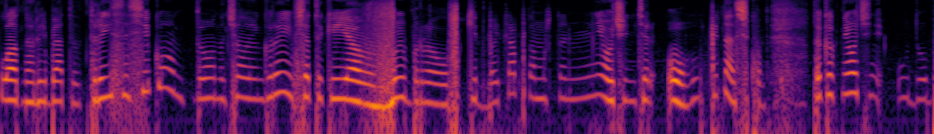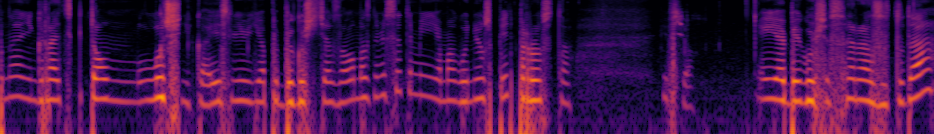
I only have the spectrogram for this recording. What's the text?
Ладно, ребята, 30 секунд до начала игры, и все-таки я выбрал кит бойца, потому что мне очень интересно... О, 15 секунд. Так как мне очень удобно играть с китом лучника. Если я побегу сейчас за алмазными сетами, я могу не успеть просто. И все. И я бегу сейчас сразу туда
